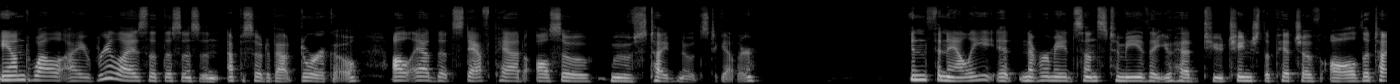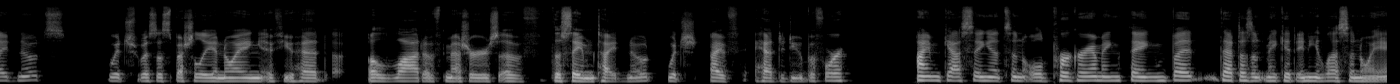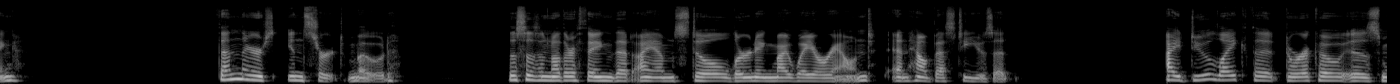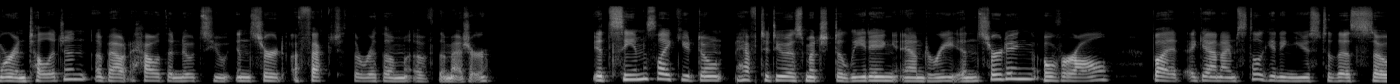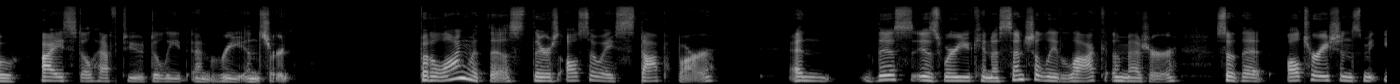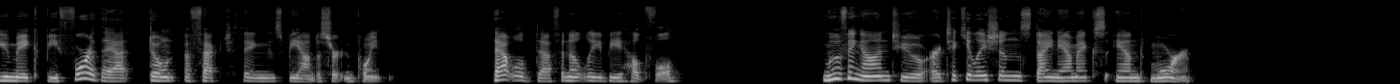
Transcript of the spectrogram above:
And while I realize that this is an episode about Dorico, I'll add that StaffPad also moves tied notes together. In Finale, it never made sense to me that you had to change the pitch of all the tied notes, which was especially annoying if you had a lot of measures of the same tied note, which I've had to do before. I'm guessing it's an old programming thing, but that doesn't make it any less annoying. Then there's insert mode. This is another thing that I am still learning my way around and how best to use it. I do like that Dorico is more intelligent about how the notes you insert affect the rhythm of the measure. It seems like you don't have to do as much deleting and reinserting overall, but again, I'm still getting used to this, so I still have to delete and reinsert. But along with this, there's also a stop bar. And this is where you can essentially lock a measure so that alterations you make before that don't affect things beyond a certain point. That will definitely be helpful. Moving on to articulations, dynamics, and more.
